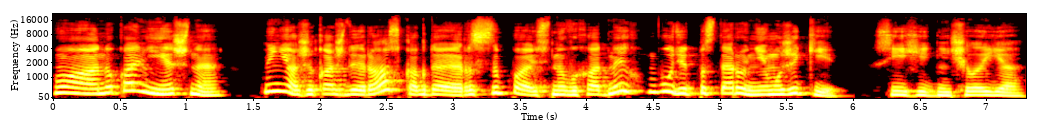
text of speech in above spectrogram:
«А, ну конечно. Меня же каждый раз, когда я рассыпаюсь на выходных, будет посторонние мужики», – съехидничала я.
